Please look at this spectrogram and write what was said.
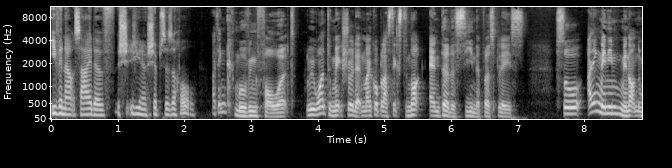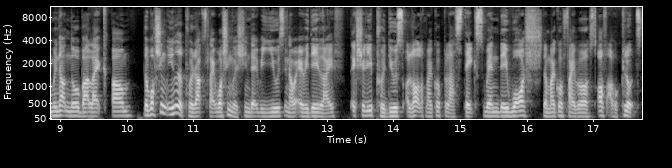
even outside of you know ships as a whole? I think moving forward we want to make sure that microplastics do not enter the sea in the first place so I think many may not may not know, but like um the washing you know the products like washing machine that we use in our everyday life actually produce a lot of microplastics when they wash the microfibers off our clothes.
